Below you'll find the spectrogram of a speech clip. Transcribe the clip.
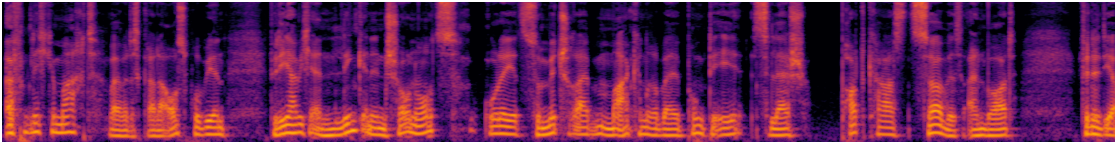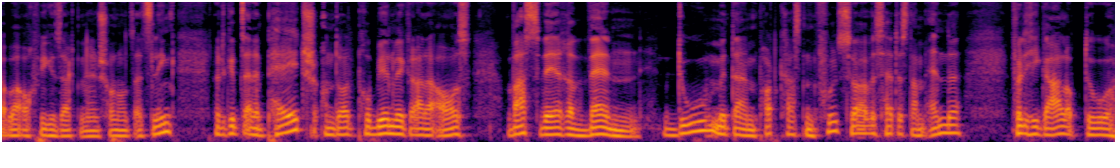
öffentlich gemacht, weil wir das gerade ausprobieren. Für die habe ich einen Link in den Show Notes oder jetzt zum Mitschreiben markenrebell.de slash podcast service, ein Wort. Findet ihr aber auch, wie gesagt, in den Shownotes als Link. Dort gibt es eine Page und dort probieren wir gerade aus, was wäre, wenn du mit deinem Podcast einen Full Service hättest am Ende. Völlig egal, ob du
